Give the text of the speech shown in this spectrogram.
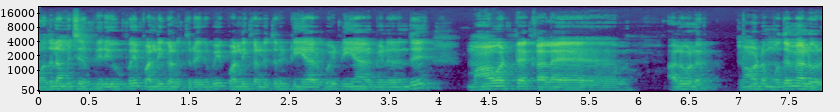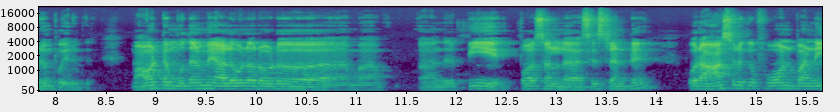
முதலமைச்சர் பிரிவு போய் பள்ளிக்கல்வித்துறைக்கு போய், பள்ளிக்கல்வித்துறை டிஆர் போய், டிஆர்பியிலிருந்து மாவட்ட கலை அலுவலர், மாவட்ட முதன்மை அலுவலரும் போயிருக்கு. மாவட்ட முதன்மை அலுவலரோட அந்த பிஏ பர்சனல் அசிஸ்டண்ட்டு ஒரு ஆசிரியருக்கு ஃபோன் பண்ணி,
